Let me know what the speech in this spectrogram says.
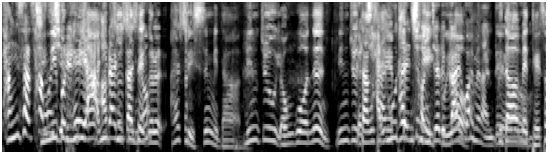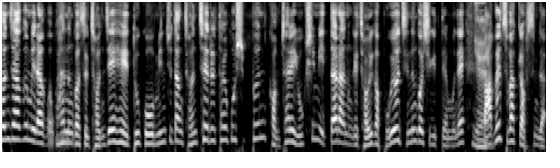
당사 사무실을 해야 압수수색을 할수 있습니다. 민주연구원은 민주당사의 그러니까 잘못된 전제를 있고요. 깔고 하면 안 돼요. 그 다음에 대선 자금이라고 하는 것을 전제해 두고 민주당 전체를 털고 싶은 검찰의 욕심이 있다라는 게 저희가 보여지는 것이기 때문에 예. 막을 수밖에 없습니다.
